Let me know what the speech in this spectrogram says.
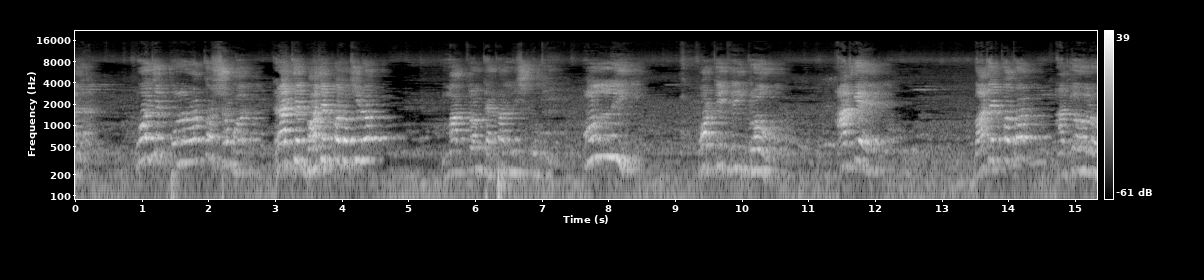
হাজার। ওই যে পনেরো লক্ষ সময় রাজ্যের বাজেট কত ছিল? মাত্র তেতাল্লিশ কোটি। অনলি ফর্টি থ্রি আজকে বাজেট কত? আজকে হলো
